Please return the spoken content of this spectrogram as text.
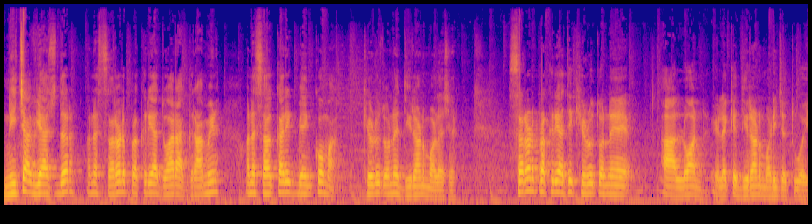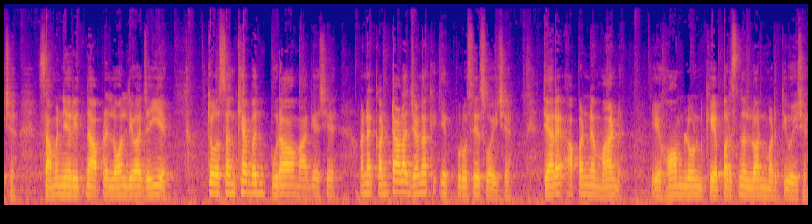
નીચા વ્યાજદર અને સરળ પ્રક્રિયા દ્વારા ગ્રામીણ અને સહકારી બેન્કોમાં ખેડૂતોને ધિરાણ મળે છે. સરળ પ્રક્રિયાથી ખેડૂતોને આ લોન એટલે કે ધિરાણ મળી જતું હોય છે. સામાન્ય રીતના આપણે લોન લેવા જઈએ તો સંખ્યાબંધ પુરાવા માગે છે અને કંટાળાજનક એક પ્રોસેસ હોય છે. ત્યારે આપણને માંડ એ હોમ લોન કે પર્સનલ લોન મળતી હોય છે.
